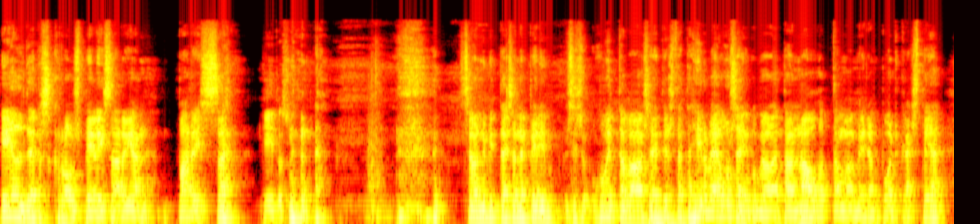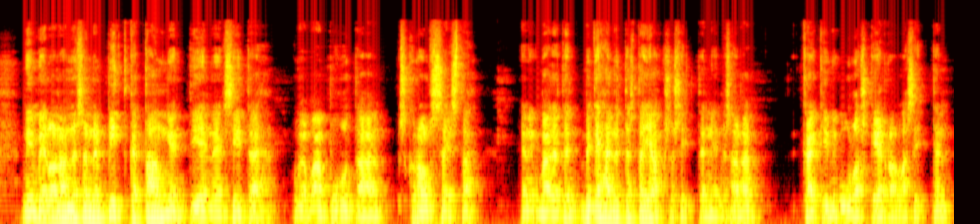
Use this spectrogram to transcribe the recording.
Elder Scrolls pelisarjan parissa. Kiitos. se on nimittäin sellainen peli, siis huvittavaa on se, että, just, että hirveän usein kun me aletaan nauhoittamaan meidän podcasteja, niin meillä on aina sellainen pitkä tangentti ennen sitä, kun me vaan puhutaan scrollseista. Ja niin kuin mä ajattelin, että me tehdään nyt tästä jakso sitten, niin me saadaan kaikki niin kuin ulos kerralla sitten.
